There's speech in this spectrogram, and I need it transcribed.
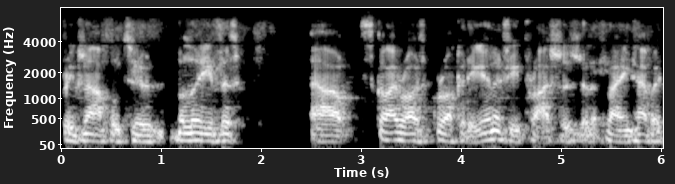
for example, to believe that our skyrocketing energy prices that are playing havoc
